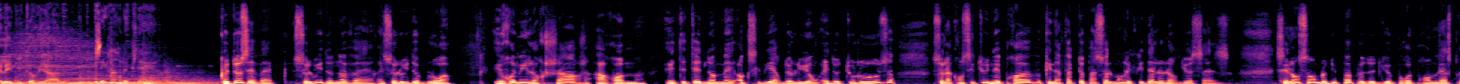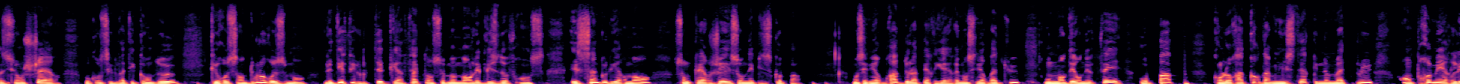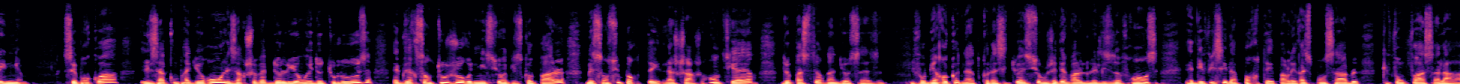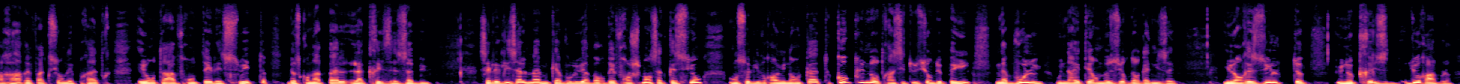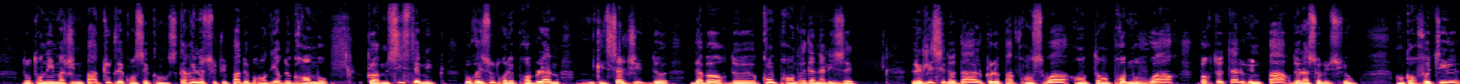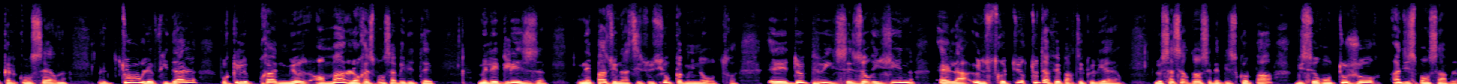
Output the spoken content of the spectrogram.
L'éditorial. Gérard Leclerc. Que deux évêques, celui de Nevers et celui de Blois, aient remis leur charge à Rome et été nommés auxiliaires de Lyon et de Toulouse, cela constitue une épreuve qui n'affecte pas seulement les fidèles de leur diocèse. C'est l'ensemble du peuple de Dieu, pour reprendre l'expression chère au Concile Vatican II, qui ressent douloureusement les difficultés qui affectent en ce moment l'Église de France, et singulièrement son clergé et son épiscopat. Monseigneur Braque de la Perrière et Monseigneur Battu ont demandé en effet au pape qu'on leur accorde un ministère qu'ils ne mettent plus en première ligne. C'est pourquoi ils accompagneront les archevêques de Lyon et de Toulouse, exerçant toujours une mission épiscopale, mais sans supporter la charge entière de pasteur d'un diocèse. Il faut bien reconnaître que la situation générale de l'Église de France est difficile à porter par les responsables qui font face à la raréfaction des prêtres et ont à affronter les suites de ce qu'on appelle la crise des abus. C'est l'Église elle-même qui a voulu aborder franchement cette question en se livrant à une enquête qu'aucune autre institution du pays n'a voulu ou n'a été en mesure d'organiser. Il en résulte une crise durable dont on n'imagine pas toutes les conséquences, car il ne suffit pas de brandir de grands mots comme systémique pour résoudre les problèmes qu'il s'agit d'abord de comprendre et d'analyser. L'Église synodale que le pape François entend promouvoir porte-t-elle une part de la solution? Encore faut-il qu'elle concerne tous les fidèles pour qu'ils prennent mieux en main leurs responsabilités. Mais l'Église n'est pas une institution comme une autre. Et depuis ses origines, elle a une structure tout à fait particulière. Le sacerdoce et l'épiscopat lui seront toujours indispensables.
